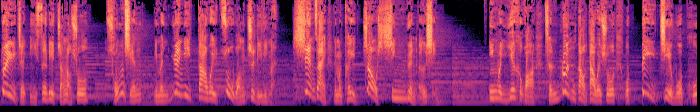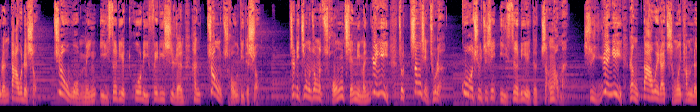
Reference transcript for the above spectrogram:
对着以色列长老说。从前你们愿意大卫作王治理你们，现在你们可以照心愿而行，因为耶和华曾论到大卫说：“我必借我仆人大卫的手，救我民以色列脱离非利士人和众仇敌的手。”这里经文中的“从前你们愿意”，就彰显出了过去这些以色列的长老们是愿意让大卫来成为他们的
